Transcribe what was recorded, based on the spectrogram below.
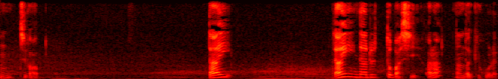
ん？違う。大、大ナルト橋？あら？なんだっけこれ。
